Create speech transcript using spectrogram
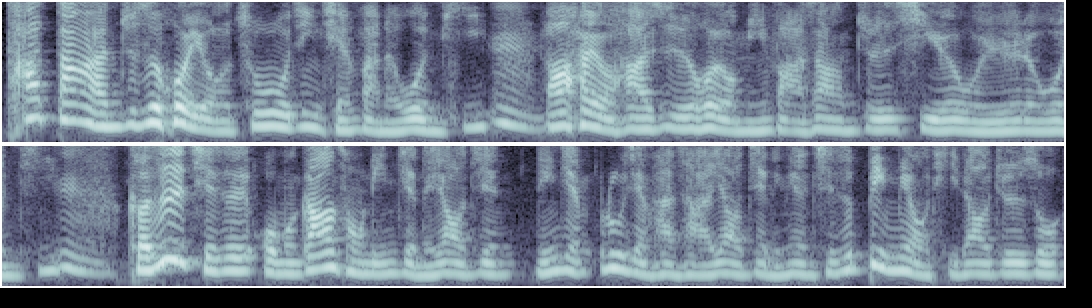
他当然就是会有出入境遣返的问题，嗯，然后还有他是会有民法上就是契约违约的问题，嗯，可是其实我们刚刚从临检的要件、临检入检盘查的要件里面，其实并没有提到就是说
